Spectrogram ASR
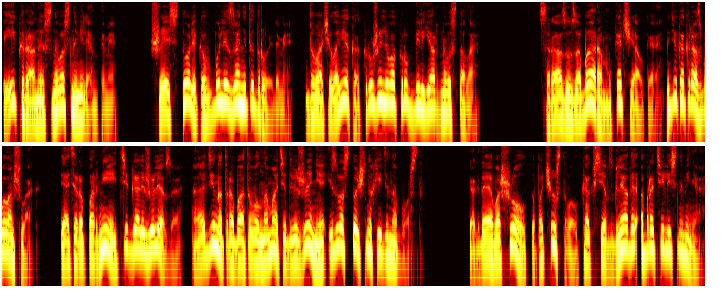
и экраны с новостными лентами. Шесть столиков были заняты дроидами. Два человека кружили вокруг бильярдного стола. Сразу за баром — качалка, где как раз был аншлаг. Пятеро парней тягали железо, а один отрабатывал на мате движения из восточных единоборств. Когда я вошел, то почувствовал, как все взгляды обратились на меня.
